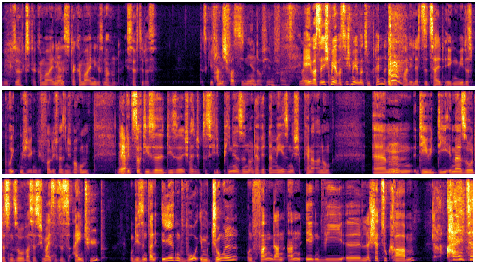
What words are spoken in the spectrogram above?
Wie gesagt, da kann man einiges, da kann man einiges machen. Ich sagte das. Das geht Fand schon. ich faszinierend auf jeden Fall. Ey, was ich mir, was ich mir immer zum Pennen reinfahre die letzte Zeit irgendwie, das beruhigt mich irgendwie voll, ich weiß nicht warum. Da Ja. gibt's doch diese, diese, ich weiß nicht, ob das Philippiner sind oder Vietnamesen, ich habe keine Ahnung. Ähm, Hm? die, die immer so, das sind so, was ist, meistens ist es ein Typ und die sind dann irgendwo im Dschungel und fangen dann an, irgendwie äh, Löcher zu graben Alter!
